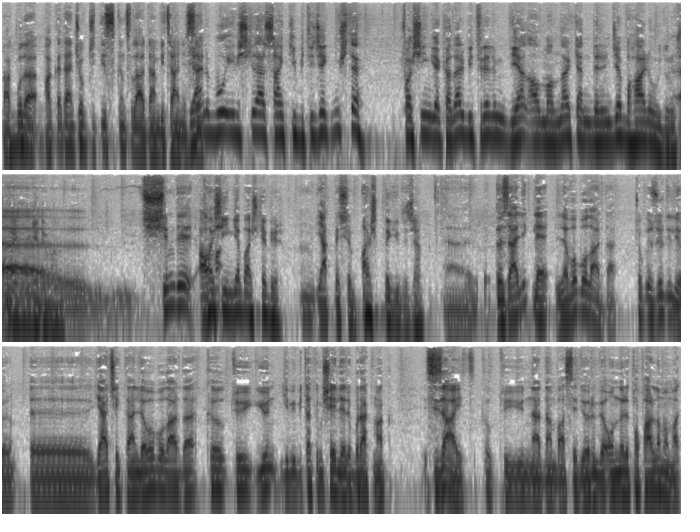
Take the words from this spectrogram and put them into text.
Bak bu da hakikaten çok ciddi sıkıntılardan bir tanesi. Yani bu ilişkiler sanki bitecekmiş de Fasching'e kadar bitirelim diyen Almanlar kendilerince bahane uydurmuşlar gibi geliyor bana. Şimdi Alman Fasching'e başka bir yaklaşım aşkla gideceğim. özellikle lavabolarda çok özür diliyorum Ee, gerçekten lavabolarda kıl tüy yün gibi bir takım şeyleri bırakmak size ait kıl tüy yünlerden bahsediyorum ve onları toparlamamak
